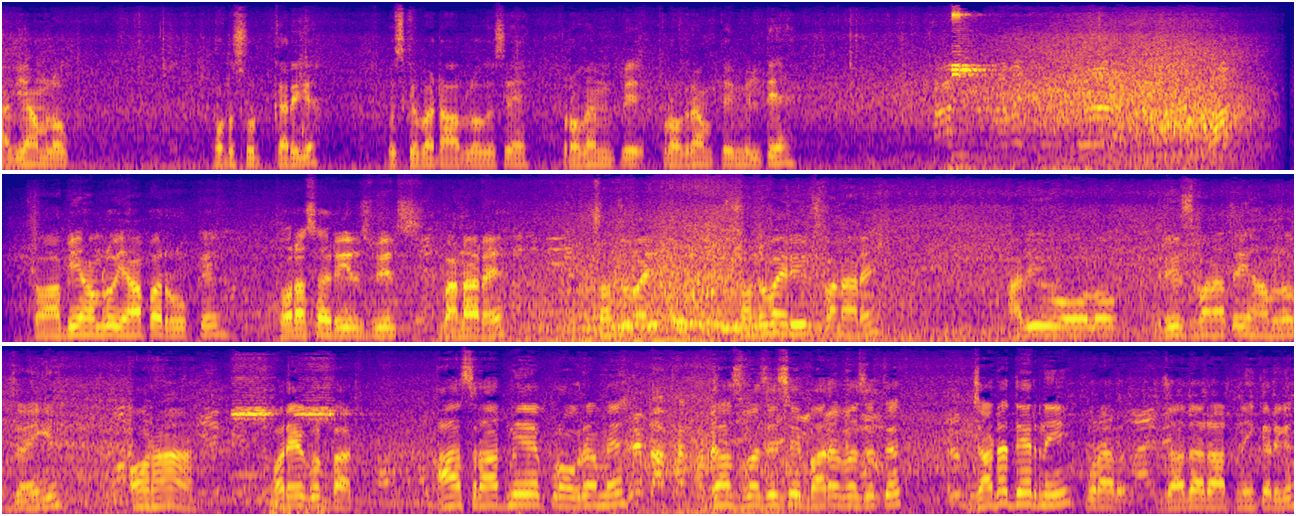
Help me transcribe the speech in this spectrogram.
अभी हम लोग फ़ोटोशूट करेंगे, उसके बाद आप लोगों से प्रोग्राम पे प्रोग्राम पे मिलते हैं। तो अभी हम लोग यहाँ पर रुक के थोड़ा सा रील्स वील्स बना रहे संजू भाई संजू भाई रील्स बना रहे अभी वो लोग रील्स बनाते ही हम लोग जाएँगे। और हाँ और एक और बात, आज रात में एक प्रोग्राम है दस बजे से बारह बजे तक। ज़्यादा देर नहीं, पूरा ज़्यादा रात नहीं करेगा।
